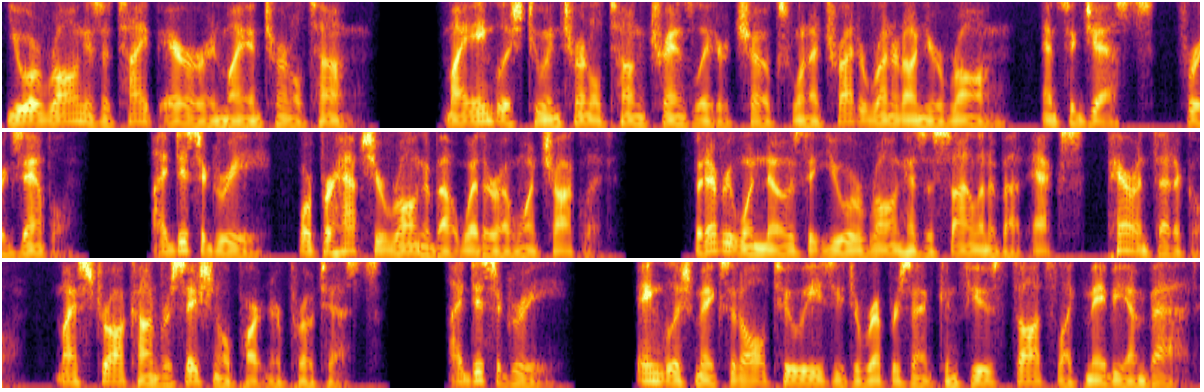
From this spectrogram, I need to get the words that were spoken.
you are wrong is a type error in my internal tongue. My English to internal tongue translator chokes when I try to run it on you're wrong, and suggests, for example, I disagree, or perhaps you're wrong about whether I want chocolate. But everyone knows that you are wrong has a silent about X, parenthetical. My straw conversational partner protests. I disagree. English makes it all too easy to represent confused thoughts like maybe I'm bad.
